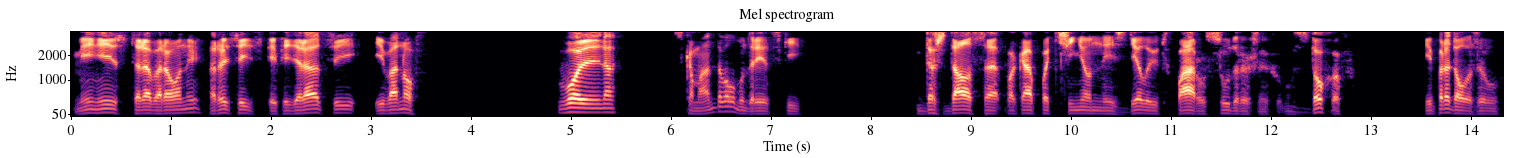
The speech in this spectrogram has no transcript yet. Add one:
министр обороны Российской Федерации Иванов. «Вольно!» — скомандовал Мудрецкий. Дождался, пока подчиненные сделают пару судорожных вздохов, и продолжил.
